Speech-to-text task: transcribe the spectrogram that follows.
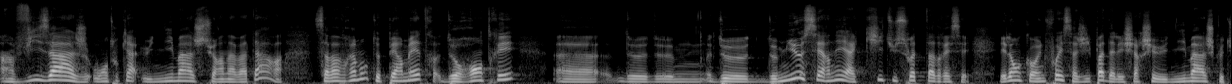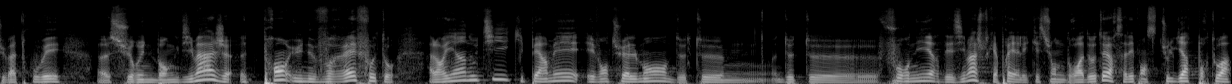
un visage ou en tout cas une image sur un avatar, ça va vraiment te permettre de rentrer euh, de, mieux cerner à qui tu souhaites t'adresser. Et là, encore une fois, il ne s'agit pas d'aller chercher une image que tu vas trouver euh, sur une banque d'images. Prends une vraie photo. Alors, il y a un outil qui permet éventuellement de te, de te fournir des images, parce qu'après, il y a les questions de droit d'auteur. Ça dépend. Si tu le gardes pour toi,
